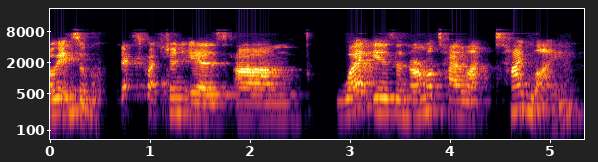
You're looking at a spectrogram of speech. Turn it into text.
okay so next question is um, what is a normal timeline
